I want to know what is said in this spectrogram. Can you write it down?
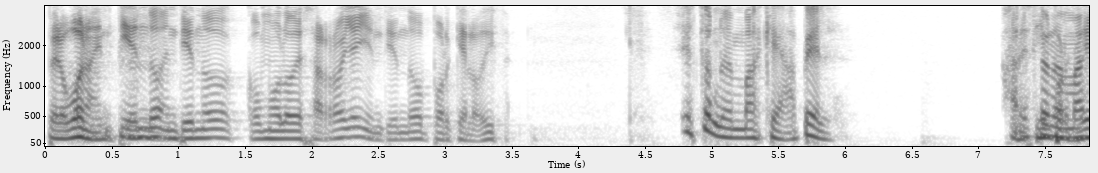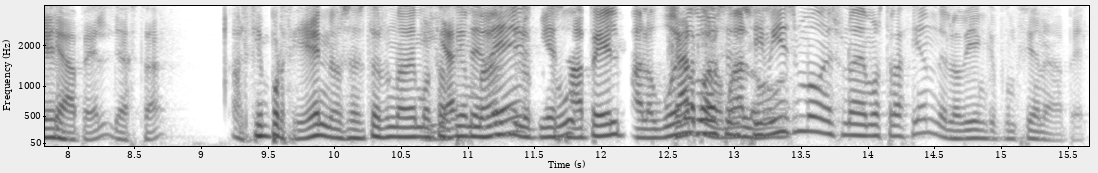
Pero bueno, entiendo, entiendo cómo lo desarrolla y entiendo por qué lo dice. Esto no es más que Apple. Al Esto no es más 100%. que Apple, ya está. Al 100%. O sea, esto es una demostración más de lo que es tú, Apple para lo bueno Carlos para en lo sí malo. mismo es una demostración de lo bien que funciona Apple.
